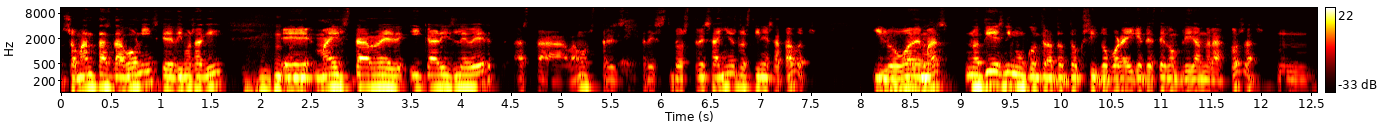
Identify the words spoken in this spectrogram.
Somantas Dabonis, que decimos aquí, eh, Miles Turner y Caris Levert, hasta, vamos, tres, tres, dos, tres años los tienes atados. Y luego, además, no tienes ningún contrato tóxico por ahí que te esté complicando las cosas. Mm,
